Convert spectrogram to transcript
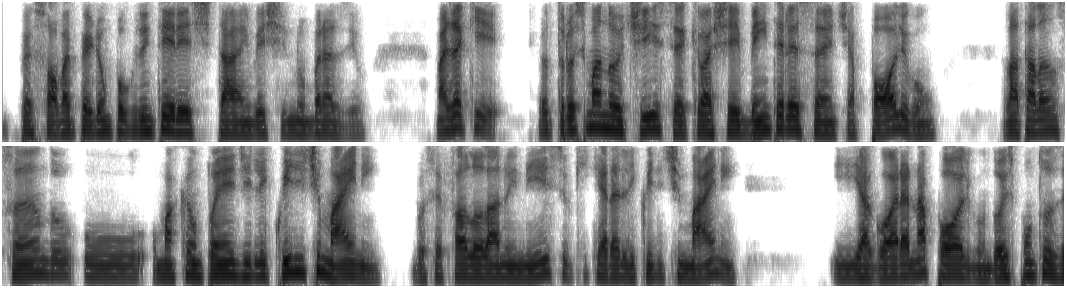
o pessoal vai perder um pouco do interesse de estar investindo no Brasil. Mas aqui, eu trouxe uma notícia que eu achei bem interessante. A Polygon, ela tá lançando o- uma campanha de liquidity mining. Você falou lá no início o que, que era liquidity mining. e agora na Polygon 2.0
